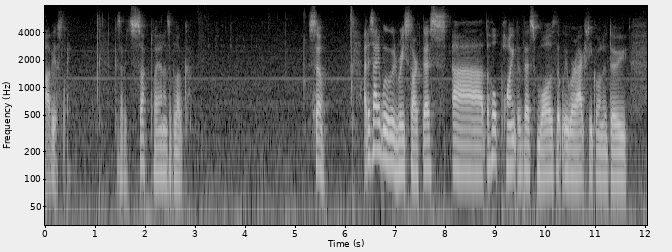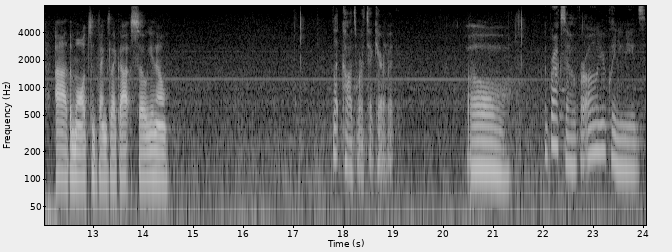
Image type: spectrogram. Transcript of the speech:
obviously. Because I would suck playing as a bloke. So, I decided we would restart this. Uh, the whole point of this was that we were actually going to do uh, the mods and things like that. So, you know, Let Codsworth take care of it. oh, Abraxo for all your cleaning needs.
